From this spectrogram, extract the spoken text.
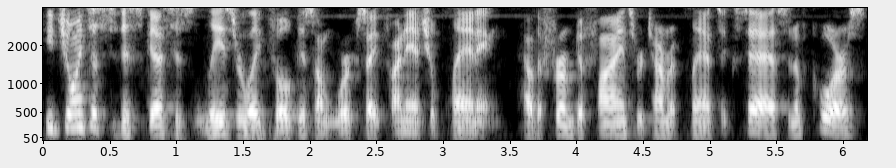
He joins us to discuss his laser like focus on worksite financial planning, how the firm defines retirement plan success, and of course,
